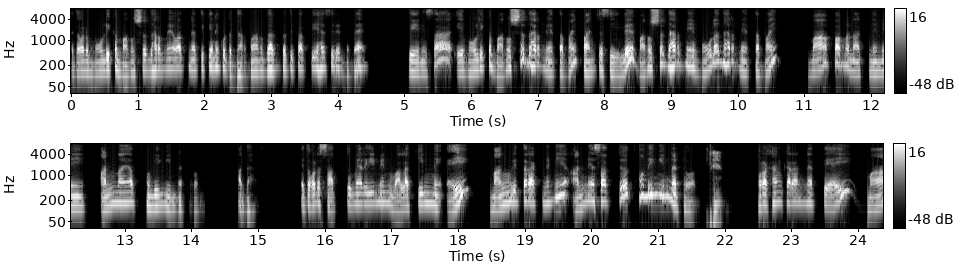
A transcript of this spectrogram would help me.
එතකොට මූලික මනුෂ්‍ය ධර්මයවත් නැති කෙනෙකුට ධර්මානුධර්ම ප්‍රතිපත්තිය හැසිරෙන්න බෑ. ඒ නිසා මේ මූලික මනුෂ්‍ය ධර්මය තමයි පංචශීලය. මනුෂ්‍ය ධර්මයේ මූල ධර්මය තමයි මා පමණක් නෙමෙයි අන් අයත් හොඳින් ඉන්නට ඕනේ. අදහස්. එතකොට සත්තු මැරීමෙන් වළකින්නේ ඇයි? මං විතරක් නෙමෙයි අන්‍ය සත්වයොත් හොඳින් ඉන්නට ඕනේ. හොරකම් කරන්නේ නැත්තේ ඇයි? මා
